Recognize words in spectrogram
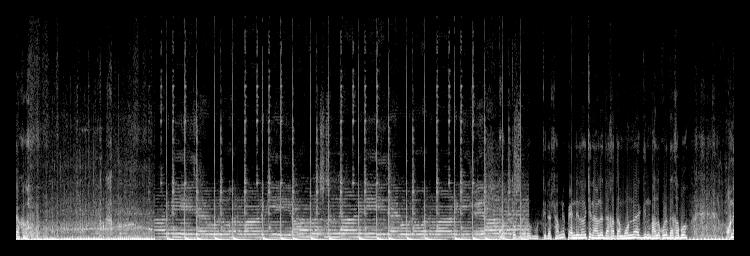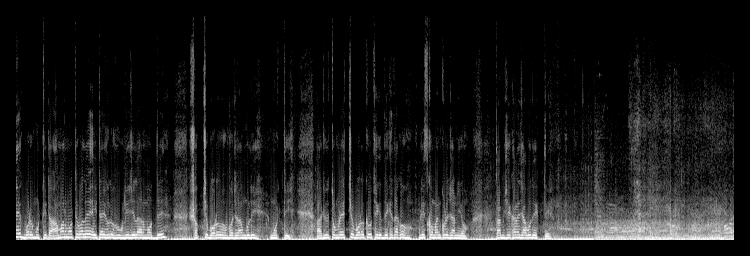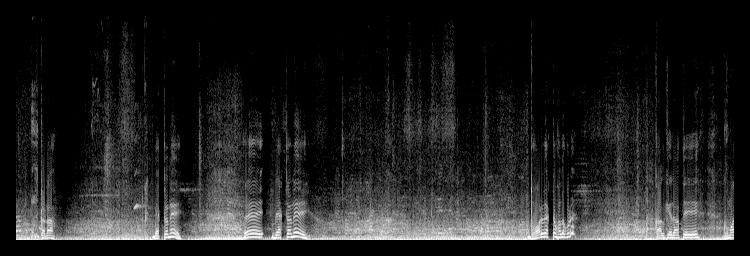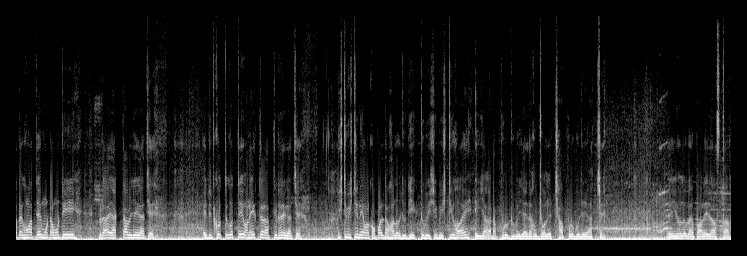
দেখো। কত বড় মূর্তিটা সামনে প্যান্ডেল হয়েছে না হলে দেখাতাম অন্য একদিন ভালো করে দেখাবো। অনেক বড় মূর্তিটা আমার মতে বলে এটাই হলো হুগলি জেলার মধ্যে সবচেয়ে বড় বজরাঙ্গুলি মূর্তি। আর যদি তোমরা এর চেয়ে বড় কেউ থেকে দেখে থাকো প্লিজ কমেন্ট করে জানিও। তা আমি সেখানে যাব দেখতে। টাটা। ব্যাগটা নে। এই, ব্যাগটা নে। ধর ব্যাগটা ভালো করে। কালকে রাতে ঘুমাতে ঘুমাতে মোটামুটি প্রায় একটা বেজে গেছে। এডিট করতে করতেই অনেকটা রাত্রির হয়ে গেছে। বৃষ্টি বৃষ্টি নেই আমার কপালটা ভালো। যদি একটু বেশি বৃষ্টি হয়, এই জায়গাটা পুরো ডুবে যায়। দেখো, জলের ছাপ পুরো বোঝা যাচ্ছে। এই হলো ব্যাপার, এই রাস্তার।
